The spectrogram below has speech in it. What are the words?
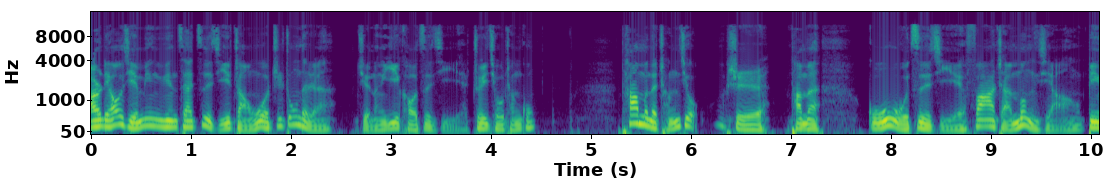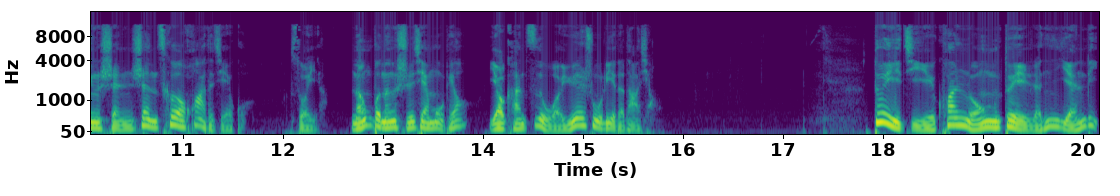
而了解命运在自己掌握之中的人，却能依靠自己追求成功。他们的成就是他们鼓舞自己发展梦想并审慎策划的结果。所以啊，能不能实现目标，要看自我约束力的大小。对己宽容，对人严厉，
